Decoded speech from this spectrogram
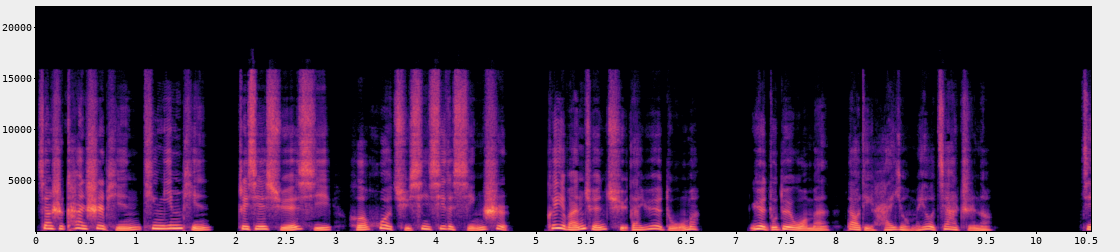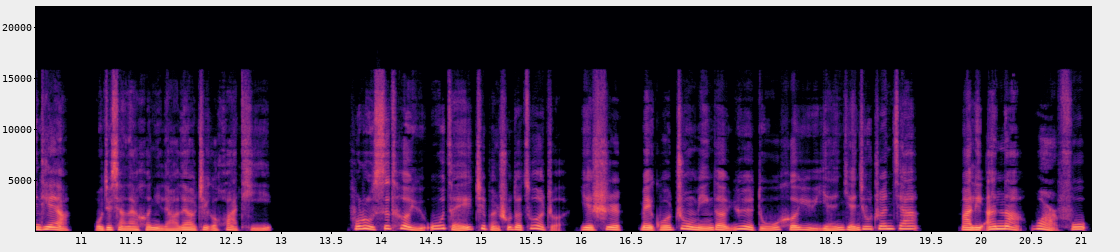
像是看视频、听音频这些学习和获取信息的形式，可以完全取代阅读吗？阅读对我们到底还有没有价值呢？今天呀，我就想来和你聊聊这个话题。《普鲁斯特与乌贼》这本书的作者，也是美国著名的阅读和语言研究专家玛丽安娜·沃尔夫，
